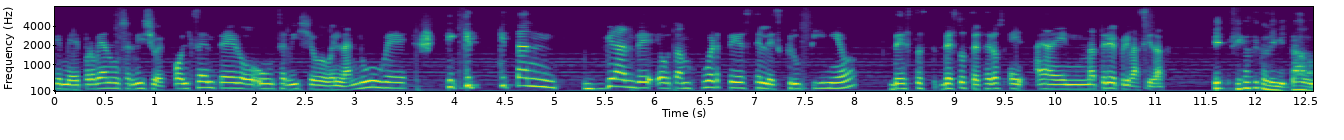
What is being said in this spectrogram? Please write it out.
que me provean un servicio de call center o un servicio en la nube. ¿Qué, qué, qué tan grande o tan fuerte es el escrutinio de estos, de estos terceros en, en materia de privacidad? Fíjate que limitado.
